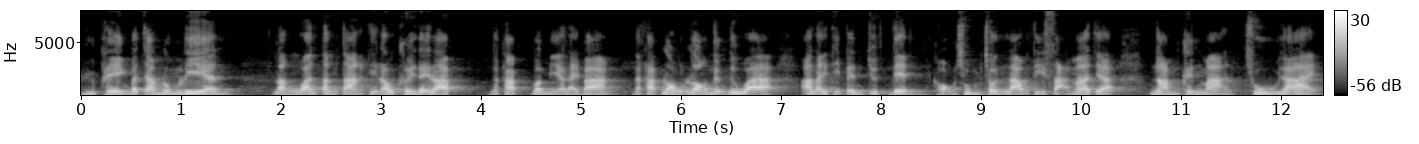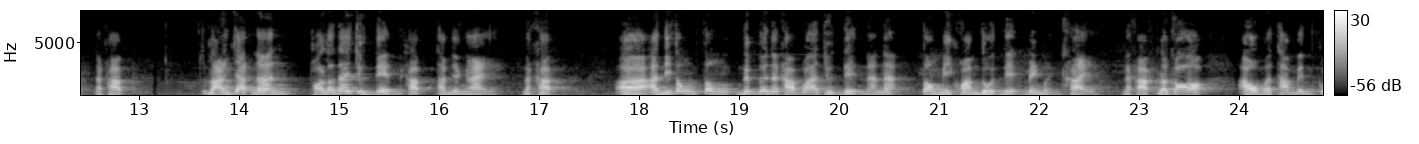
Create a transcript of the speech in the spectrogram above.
หรือเพลงประจำโรงเรียน รางวัลต่างๆ ที่เราเคยได้รับนะครับว่ามีอะไรบ้างนะครับลองลองนึกดูว่าอะไรที่เป็นจุดเด่นของชุมชนเราที่สามารถจะนำขึ้นมาชูได้นะครับ หลังจากนั้นพอเราได้จุดเด่นครับทำยังไงนะครับอันนี้ต้องต้องนึกด้วยนะครับว่าจุดเด่นนั้นน่ะต้องมีความโดดเด่นไม่เหมือนใครนะครับ แล้วก็เอามาทำเป็นก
